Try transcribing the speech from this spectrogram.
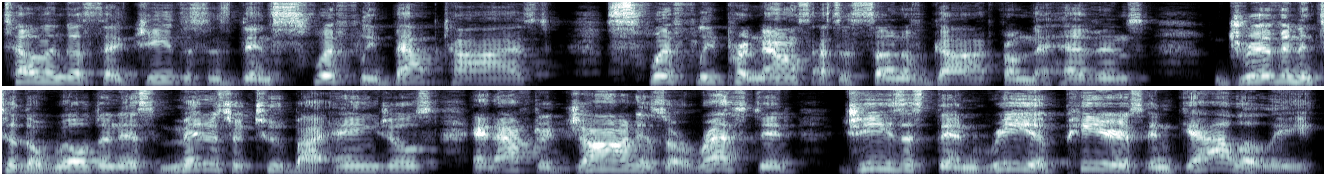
telling us that Jesus is then swiftly baptized, swiftly pronounced as the Son of God from the heavens, driven into the wilderness, ministered to by angels. And after John is arrested, Jesus then reappears in Galilee.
